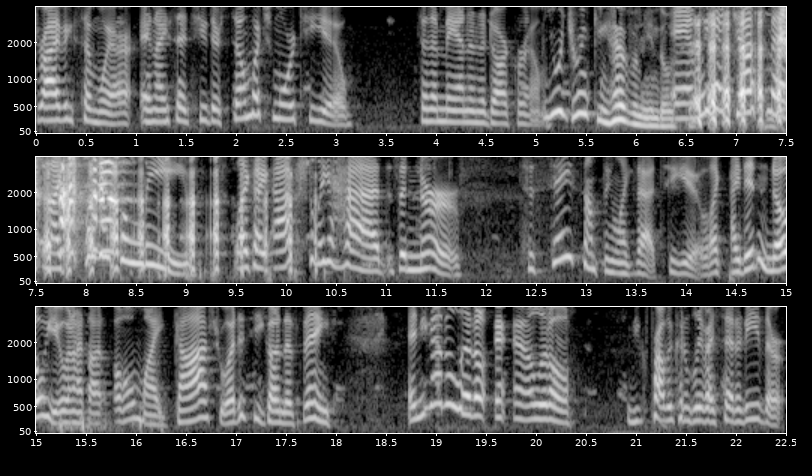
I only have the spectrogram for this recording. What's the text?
driving somewhere and I said to you, there's so much more to you than a man in a dark room. You were drinking heavily in those And days. we had just met and I couldn't believe, like I actually had the nerve to say something like that to you. Like I didn't know you and I thought, oh my gosh, what is he going to think? And you got a little, eh, eh, a little, you probably couldn't believe I said it either.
